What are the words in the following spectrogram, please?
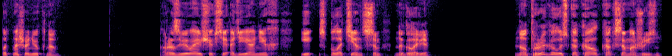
по отношению к нам. развивающихся одеяниях и с полотенцем на голове» но прыгал и скакал, как сама жизнь.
